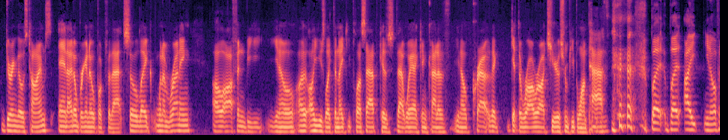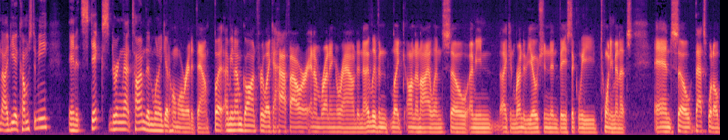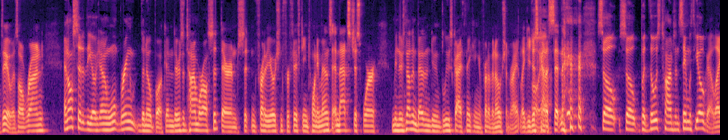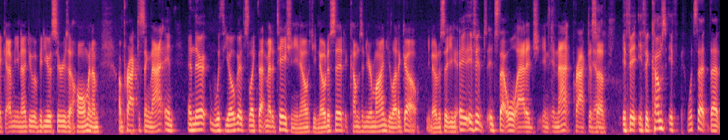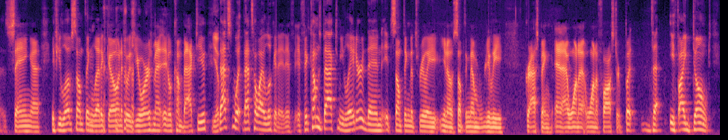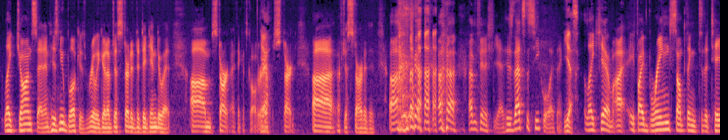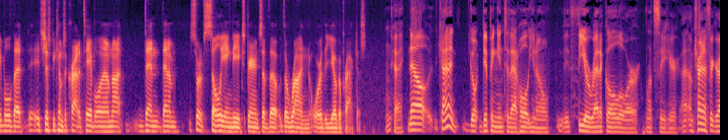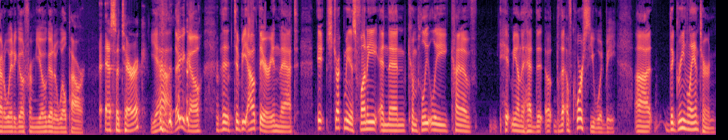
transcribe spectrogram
during those times and I don't bring a notebook for that. So like when I'm running, I'll often be, you know, I'll, I'll use like the Nike Plus app because that way I can kind of, you know, crowd like get the raw raw cheers from people on path. Mm-hmm. but but I, you know, if an idea comes to me, and it sticks during that time, then when I get home, I'll write it down. But I mean, I'm gone for like a half hour and I'm running around and I live in like on an island. So, I mean, I can run to the ocean in basically 20 minutes. And so that's what I'll do is I'll run and I'll sit at the ocean. And I won't bring the notebook. And there's a time where I'll sit there and sit in front of the ocean for 15, 20 minutes. And that's just where, I mean, there's nothing better than doing blue sky thinking in front of an ocean, right? Like you're just oh, kind of sitting there. so, so, but those times, and same with yoga. Like, I mean, I do a video series at home and I'm, I'm practicing that. And, and there with yoga, it's like that meditation. You know, you notice it, it comes into your mind, you let it go. You notice it. You, if it, it's that old adage in, in that practice yeah. of if it if it comes if what's that that saying uh, if you love something let it go and if it was yours man it'll come back to you? Yep. that's what that's how i look at it. If if it comes back to me later then it's something that's really you know something that i'm really grasping and i want to want to foster. But that if i don't like john said and his new book is really good i've just started to dig into it um, Start, I think it's called, right? Yeah. Start. Uh, I've just started it. Uh, I haven't finished it yet. His, that's the sequel, I think. Yes. Like him, I, if I bring something to the table that it just becomes a crowded table, and I'm not, then then I'm sort of sullying the experience of the the run or the yoga practice. Okay. Now, kind of dipping into that whole, you know, theoretical or let's see here. I, I'm trying to figure out a way to go from yoga to willpower esoteric. Yeah, there you go. the, to be out there in that, it struck me as funny, and then completely kind of hit me on the head that, uh, that of course you would be. Uh, the Green Lantern.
